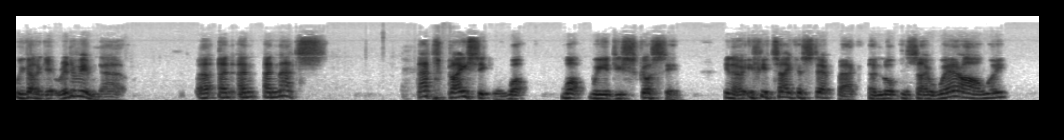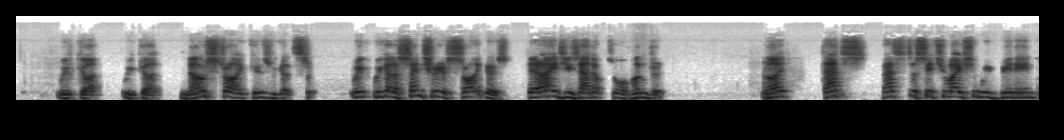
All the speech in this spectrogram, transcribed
we got to get rid of him now, uh, and and and that's that's basically what what we're discussing. You know, if you take a step back and look and say, where are we? We've got we've got no strikers. We've got we we got a century of strikers. Their ages add up to hundred, right? That's that's the situation we've been in.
